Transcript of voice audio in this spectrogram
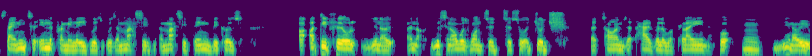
staying into in the Premier League was was a massive a massive thing because I, I did feel you know and listen I was wanted to, sort of judge at times at how Villa were playing, but mm. you know it,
